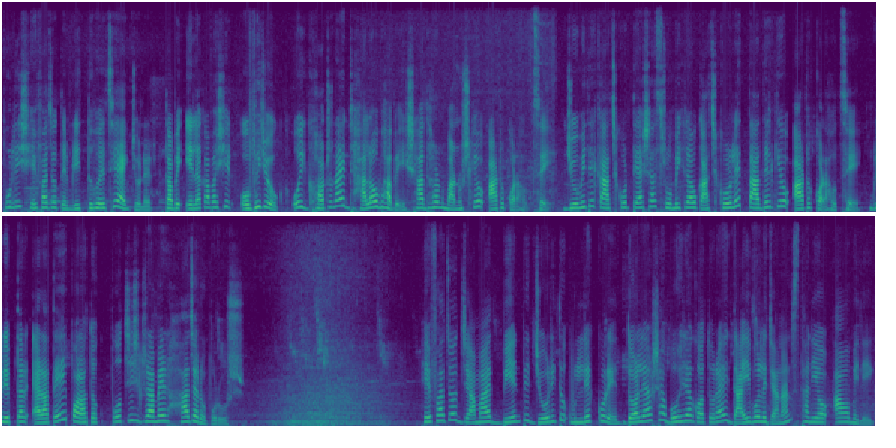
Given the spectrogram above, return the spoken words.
পুলিশ হেফাজতে মৃত্যু হয়েছে একজনের। তবে এলাকাবাসীর অভিযোগ, ওই ঘটনায় ঢালাওভাবে সাধারণ মানুষকেও আটক করা হচ্ছে। জমিতে কাজ করতে আসা শ্রমিকরাও কাজ করলে তাদেরকেও আটক করা হচ্ছে। গ্রেপ্তার এড়াতেই পলাতক পঁচিশ গ্রামের হাজারো পুরুষ। হেফাজত জামায়াত বিএনপি জড়িত উল্লেখ করে দলে আসা বহিরাগতরাই দায়ী বলে জানান স্থানীয় আওয়ামী লীগ।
